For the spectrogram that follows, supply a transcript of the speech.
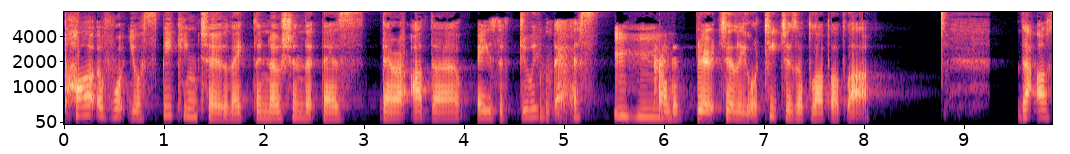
part of what you're speaking to, like the notion that there's there are other ways of doing this, Mm-hmm. kind of spiritually or teachers or blah, blah, blah, that are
